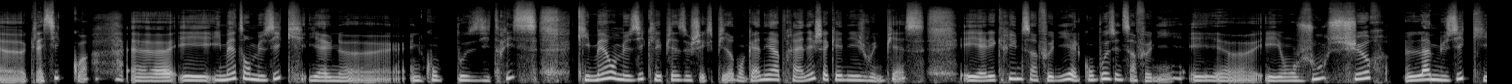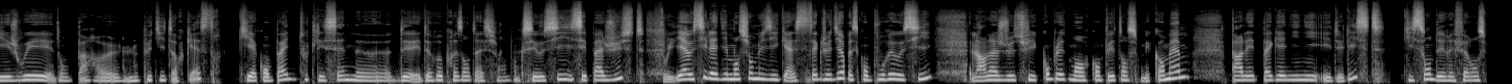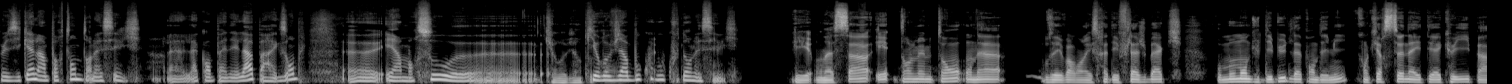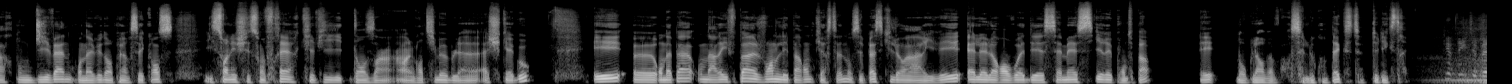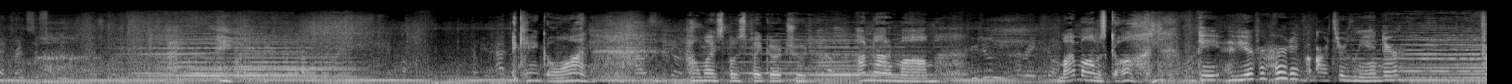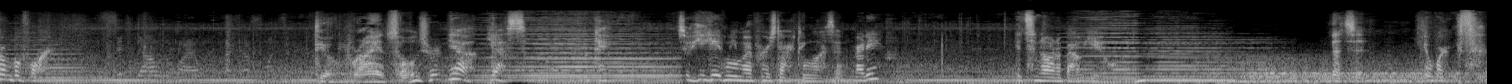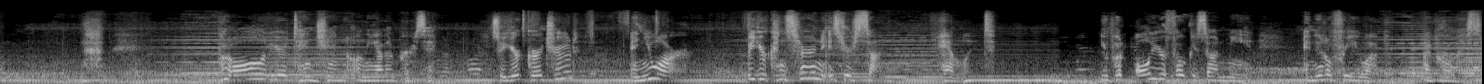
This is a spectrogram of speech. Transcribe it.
euh, classique quoi. Euh, et ils mettent en musique il y a une euh, une compositrice qui met en musique les pièces de Shakespeare. Donc année après année chaque année il joue une pièce et elle écrit une symphonie elle compose une symphonie et euh, et on joue sur la musique qui est jouée donc par euh, le petit orchestre qui accompagne toutes les scènes euh, des, des représentations donc c'est aussi c'est pas juste Oui. il y a aussi la dimension musicale c'est ça que je veux dire parce qu'on pourrait aussi alors là je suis complètement hors compétence mais quand même parler de Paganini et de Liszt, qui sont des références musicales importantes dans la série. La, la Campanella, par exemple, euh, est un morceau euh, Qui revient. qui revient beaucoup, beaucoup dans la série. Et on a ça, et dans le même temps, on a, vous allez voir dans l'extrait, des flashbacks au moment du début de la pandémie, quand Kirsten a été accueillie par donc Jivan, qu'on a vu dans la première séquence. Ils sont allés chez son frère qui vit dans un, un grand immeuble à, à Chicago. Et euh, on n'a pas, on n'arrive pas à joindre les parents de Kirsten. On ne sait pas ce qui leur est arrivé. Elle, elle leur envoie des SMS, ils répondent pas. Et donc là, on va voir. C'est le contexte de l'extrait. It can't go on. How am I supposed to play Gertrude? I'm not a mom. My mom's gone. Okay, have you ever heard of Arthur Leander? From before. The Orion soldier? Yeah, yes. Okay, so he gave me my first acting lesson. Ready? It's not about you. That's it. It works. Put all of your attention on the other person. So you're Gertrude, and you are. But your concern is your son, Hamlet. You put all your focus on me, and it'll free you up. I promise.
